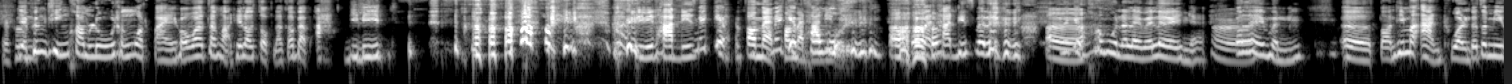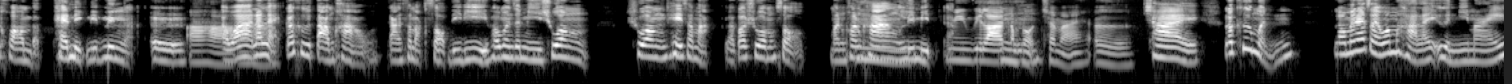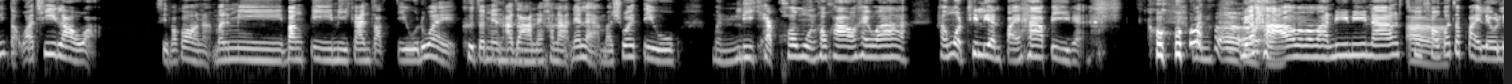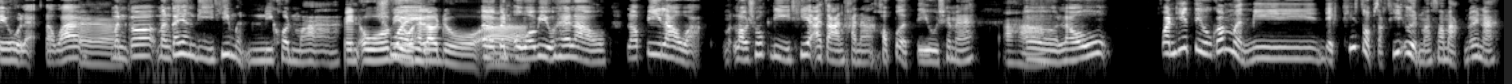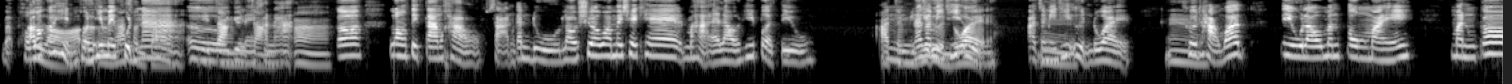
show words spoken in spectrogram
อย่าอย่าเพิ่เพึ่งงทิ้งความรู้ทั้งหมดไป เพราะว่าจังหวะที่เราจบแล้วก็แบบอะ delete ดีลิทาร์ดดิสไม่เก็บฟอร์แมตไม่ฟอเก็ร์บแมตข้ฮาอร์ดดิมูสลเออ format ฮาร์ดดิสก์ไปเลยเออไม่เก็บข้อมูลอะไรไว้เลยอย่างเงี้ยเออก็เลยเหมือนเอ่อตอนที่มาอ่านทวนก็จะมีความแบบ panic นิดนึงอะเอออ่าฮะแต่ว่าอ่ฮะนั่นแหละก็คือตามข่าวการสมัครสอบดีๆ เพราะมันจะมีช่วงช่วงที่สมัครแล้วก็ช่วงสอบมันค่อนข้างอืม limitิตอะมีเวลาอืมกำหนดใช่ไหมเออ ใช่ แล้วคือเหมือน เราไม่แน่ใจว่ามหาลัยอื่นมีไหม แต่ว่าที่เราอะศิลปากรอะมันมีบางปีมีการจัดติวด้วย คือจะเป็นอืมอาจารย์ในคณะเนี่ยแหละ มาช่วยติว เหมือน recap ข้อมูลคร่าวๆ ให้ว่าทั้งหมดที่เรียนไปห้าปีเนี่ยมันเนื้อหาประมาณนี้นี่นะ คือเออเขาก็จะไปเร็วๆแหละ แต่ว่าเออมันก็มันก็ยังดีที่เหมือนมีคนมา เป็นโอเวอร์ช่วยให้เราดู เออเป็น overวิวให้เรา แล้วปีเราอะ เราโชคดีที่อาจารย์คณะเขาเปิดติวใช่ไหมอ่าฮะเออ แล้ว วันที่ติวก็เหมือนมีเด็กที่จบจากที่อื่นมาสมัครด้วยนะ แบบเพราะว่าก็เห็นคนที่ไม่คุ้นหน้า เออดีจังอยู่ในดีจังอ่าก็ลองติดตามข่าวสารกันดู เราเชื่อว่าไม่ใช่แค่มหาลัยเราที่เปิดติว อาจจะมีน่าที่จะมีอื่นที่ด้วยอื่น อาจจะมีที่อืมอื่นด้วยมคือถามว่าติวแล้วมันตรงไหม มันก็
